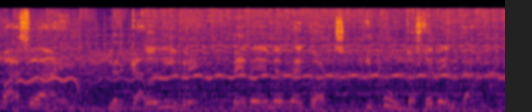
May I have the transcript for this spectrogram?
Passline, Mercado Libre, BBM Records y puntos de venta.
